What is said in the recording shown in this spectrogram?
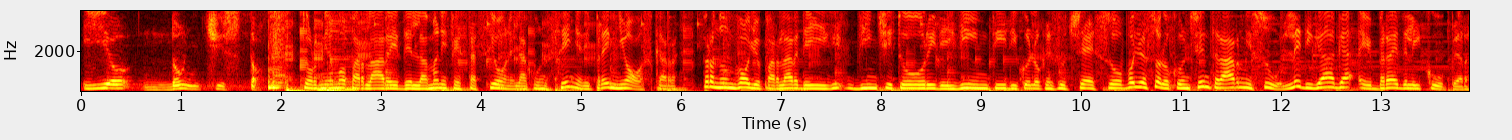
Io non ci sto. Torniamo a parlare della manifestazione, la consegna dei premi Oscar, però non voglio parlare dei vincitori, dei vinti, di quello che è successo, voglio solo concentrarmi su Lady Gaga e Bradley Cooper.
